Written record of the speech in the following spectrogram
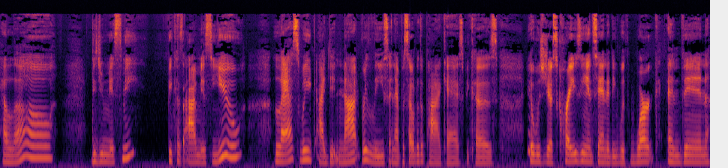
Hello. Did you miss me? Because I miss you. Last week, I did not release an episode of the podcast because it was just crazy insanity with work. And then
